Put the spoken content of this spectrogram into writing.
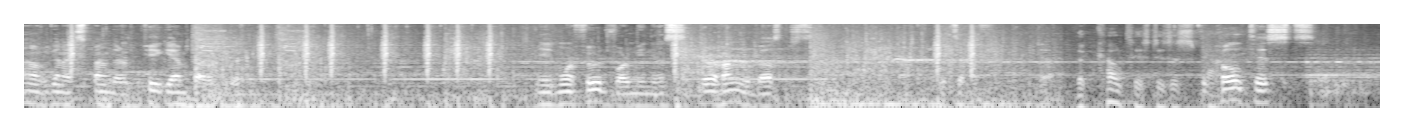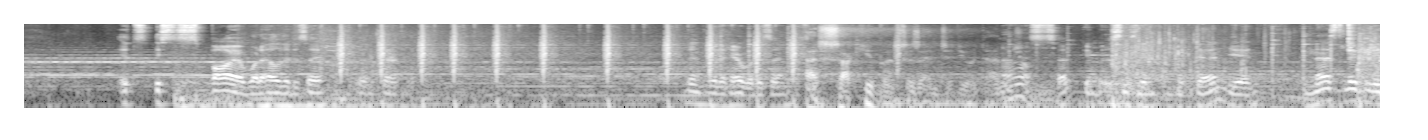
Oh, we're gonna expand our pig empire. Need more food for minions. They're hungry bastards. Yeah. The cultist is a spy. The cultist. It's it's a spy. What the hell did he say? Didn't really hear what he said. A succubus has entered your dungeon. Oh, succubus is in the dungeon. Nice little,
